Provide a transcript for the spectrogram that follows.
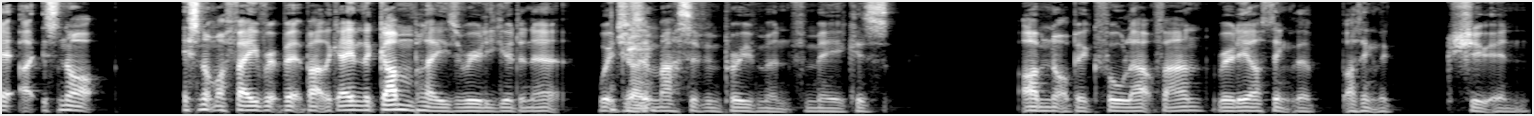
it, uh, it's not, it's not my favorite bit about the game. The gunplay is really good in it, which is a massive improvement for me because I'm not a big Fallout fan. Really, I think the I think the shooting,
